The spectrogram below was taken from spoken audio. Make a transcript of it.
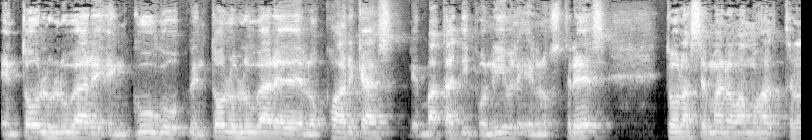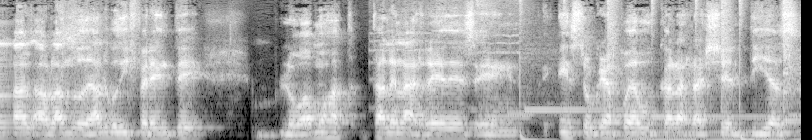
en todos los lugares, en Google, en todos los lugares de los podcasts. Va a estar disponible en los tres. Toda la semana vamos a estar hablando de algo diferente. Lo vamos a estar en las redes. En Instagram puedes buscar a Rachel Díaz,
